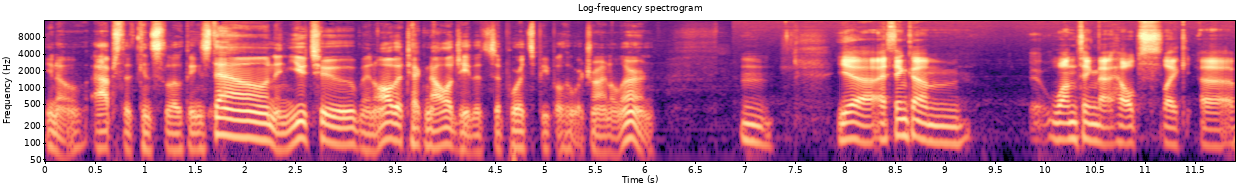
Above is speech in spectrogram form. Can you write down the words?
you know, apps that can slow things down and YouTube and all the technology that supports people who are trying to learn. Yeah, I think um, one thing that helps like uh,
